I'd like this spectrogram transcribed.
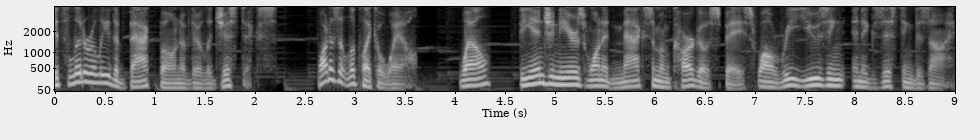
It's literally the backbone of their logistics. Why does it look like a whale? Well, the engineers wanted maximum cargo space while reusing an existing design.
